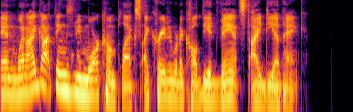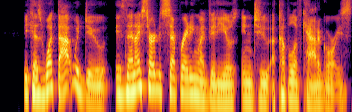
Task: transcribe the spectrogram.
And when I got things to be more complex, I created what I called the advanced idea bank. Because what that would do is then I started separating my videos into a couple of categories,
